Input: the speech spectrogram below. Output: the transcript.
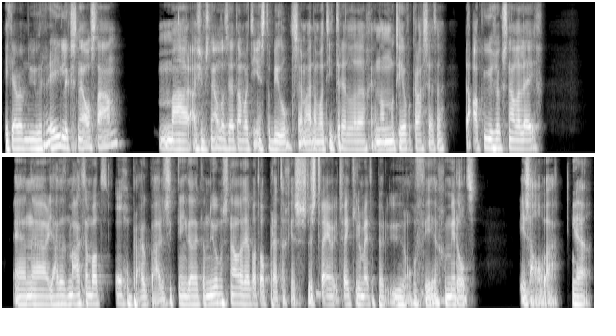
Ik heb hem nu redelijk snel staan. Maar als je hem sneller zet, dan wordt hij instabiel. Zeg maar. Dan wordt hij trillerig en dan moet hij heel veel kracht zetten. De accu is ook sneller leeg. En eh, ja, dat maakt hem wat ongebruikbaar. Dus ik denk dat ik hem nu op een snelheid heb wat wel prettig is. Dus 2 km per uur ongeveer gemiddeld is haalbaar. Ja.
